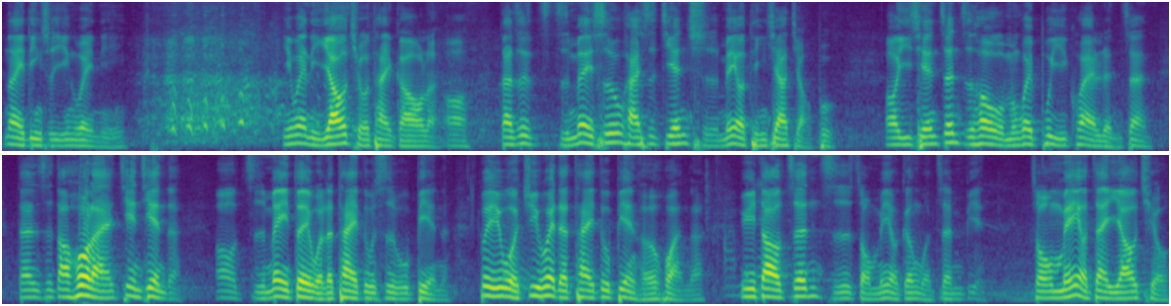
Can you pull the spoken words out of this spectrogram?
那一定是因为你，因为你要求太高了哦。但是姊妹似乎还是坚持，没有停下脚步。哦，以前争执后我们会不愉快冷战，但是到后来渐渐的。哦，姊妹对我的态度似乎变了，对于我聚会的态度变和缓了。遇到争执总没有跟我争辩，总没有再要求，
